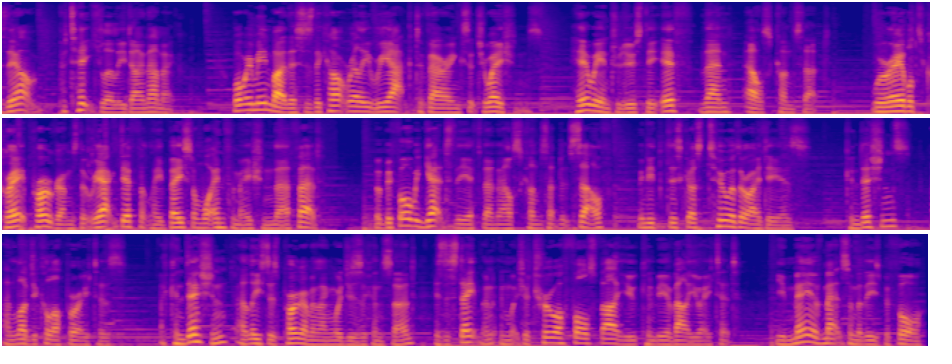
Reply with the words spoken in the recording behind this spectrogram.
is they aren't particularly dynamic. What we mean by this is they can't really react to varying situations. Here we introduce the if, then, else concept. We're able to create programs that react differently based on what information they're fed. But before we get to the if then else concept itself, we need to discuss two other ideas conditions and logical operators. A condition, at least as programming languages are concerned, is a statement in which a true or false value can be evaluated. You may have met some of these before.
